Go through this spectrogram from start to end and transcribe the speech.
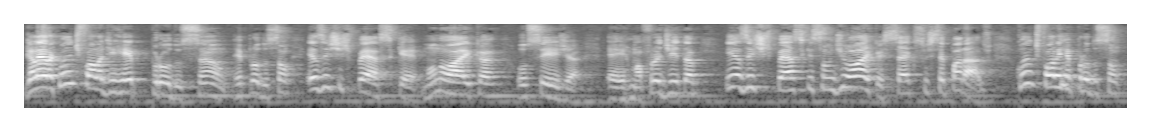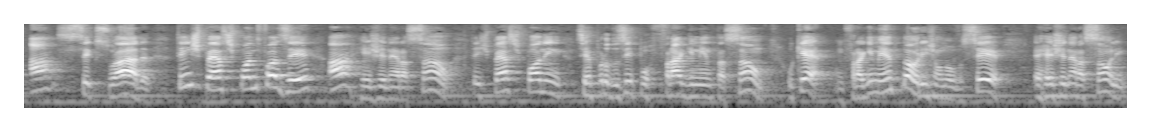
Galera, quando a gente fala de reprodução, reprodução, existe espécie que é monoica, ou seja, é hermafrodita, e existe espécies que são dioicas, sexos separados. Quando a gente fala em reprodução assexuada, tem espécies que podem fazer a regeneração, tem espécies que podem se reproduzir por fragmentação, o que é? Um fragmento da origem a um novo ser, regeneração, ali,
